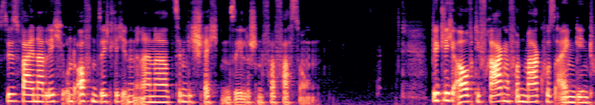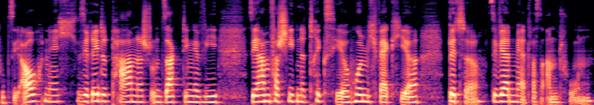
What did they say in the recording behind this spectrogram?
Sie ist weinerlich und offensichtlich in einer ziemlich schlechten seelischen Verfassung. Wirklich auf die Fragen von Markus eingehen tut sie auch nicht. Sie redet panisch und sagt Dinge wie, sie haben verschiedene Tricks hier, hol mich weg hier, bitte, sie werden mir etwas antun.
